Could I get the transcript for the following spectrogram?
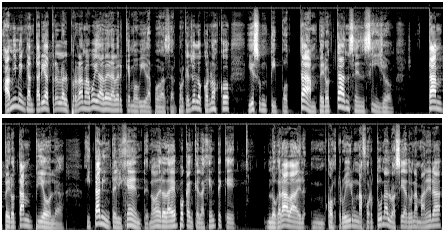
a mí me encantaría traerlo al programa. Voy a ver a ver qué movida puedo hacer, porque yo lo conozco y es un tipo tan, pero tan sencillo, tan, pero tan piola y tan inteligente, ¿no? Era la época en que la gente que lograba mm, construir una fortuna lo hacía de una manera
